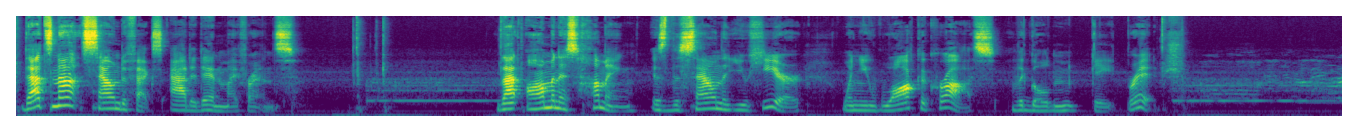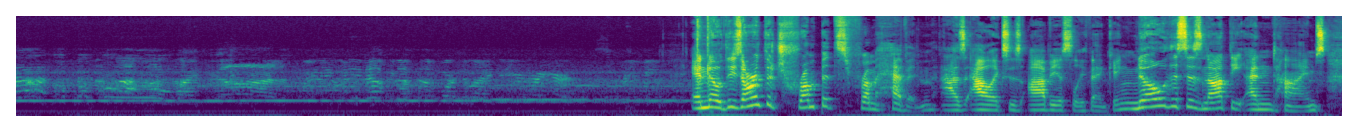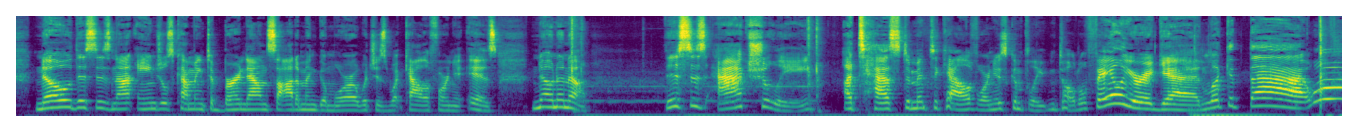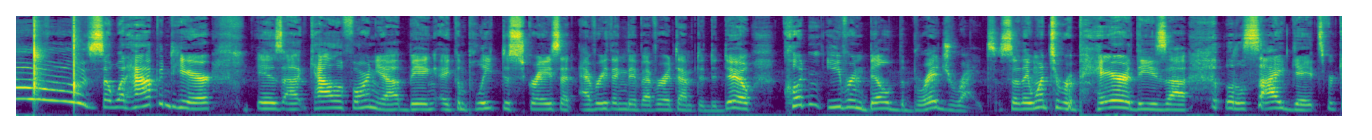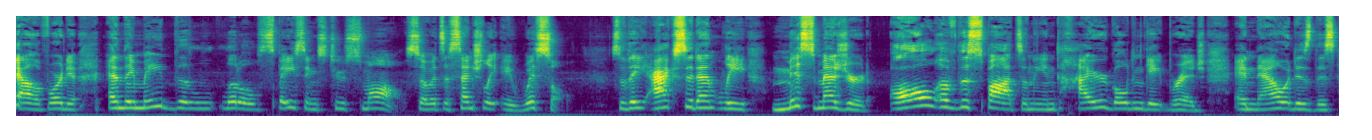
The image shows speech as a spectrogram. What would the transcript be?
That's not sound effects added in, my friends. That ominous humming is the sound that you hear when you walk across the Golden Gate Bridge. And no, these aren't the trumpets from heaven, as Alex is obviously thinking. No, this is not the end times. No, this is not angels coming to burn down Sodom and Gomorrah, which is what California is. No, no, no. This is actually a testament to California's complete and total failure again. Look at that. Woo! So, what happened here is uh, California, being a complete disgrace at everything they've ever attempted to do, couldn't even build the bridge right. So, they went to repair these uh, little side gates for California and they made the little spacings too small. So, it's essentially a whistle. So they accidentally mismeasured all of the spots on the entire Golden Gate Bridge, and now it is this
